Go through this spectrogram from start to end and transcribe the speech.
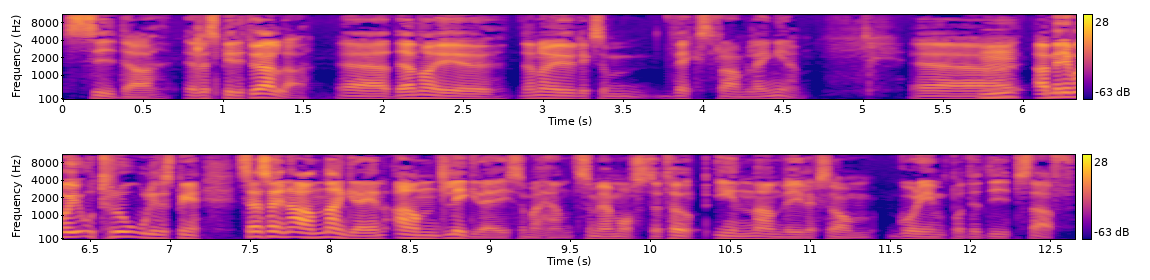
sida, eller spirituella, eh, den har ju, den har ju liksom växt fram länge. Eh, Mm. Ja men det var ju otroligt att springa. Sen så är en annan grej, en andlig grej som har hänt, som jag måste ta upp innan vi liksom går in på the deep stuff.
